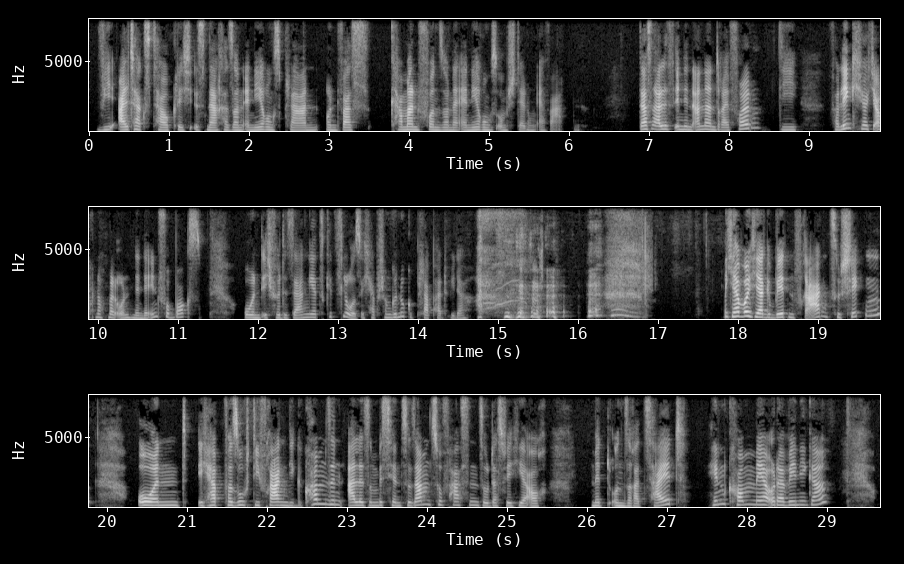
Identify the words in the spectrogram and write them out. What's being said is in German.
wie alltagstauglich ist nachher so ein Ernährungsplan und was kann man von so einer Ernährungsumstellung erwarten. Das alles in den anderen drei Folgen, die verlinke ich euch auch nochmal unten in der Infobox. Und ich würde sagen, jetzt geht's los. Ich habe schon genug geplappert wieder. ich habe euch ja gebeten, Fragen zu schicken. Und ich habe versucht, die Fragen, die gekommen sind, alle so ein bisschen zusammenzufassen, sodass wir hier auch mit unserer Zeit hinkommen, mehr oder weniger.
